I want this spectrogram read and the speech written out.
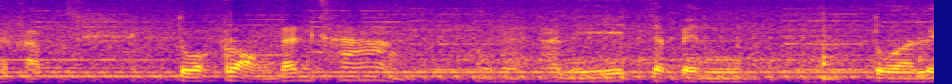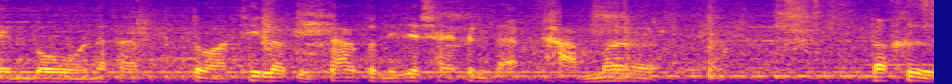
นะครับ ตัวกล่องด้านข้างนะฮะอันนี้จะเป็นตัวเรนโบว์นะครับ ตัวที่เราติดตั้งตัวนี้จะใช้เป็นแบบทัมเมอร์ก็คือ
